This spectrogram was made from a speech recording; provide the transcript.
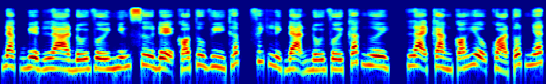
Đặc biệt là đối với những sư đệ có tu vi thấp, phích lịch đạn đối với các ngươi, lại càng có hiệu quả tốt nhất.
